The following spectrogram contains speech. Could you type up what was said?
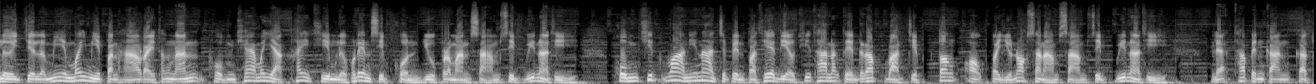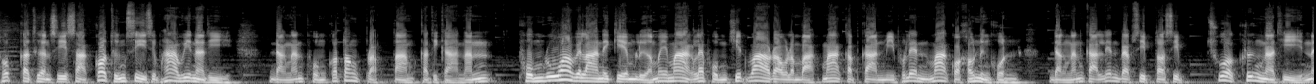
เลยเจอร์มี่ไม่มีปัญหาอะไรทั้งนั้น ผมแค่ไม่อยากให้ทีมเหลือผู้เล่น 10 คนอยู่ประมาณ 30 วินาที ผมคิดว่านี่น่าจะเป็นประเทศเดียวที่ถ้านักเตะได้รับบาดเจ็บต้องออกไปอยู่นอกสนาม 30 วินาที และถ้าเป็นการกระทบกระเทือนศีรษะก็ถึง 45 วินาที ดังนั้นผมก็ต้องปรับตามกติกานั้น ผมรู้ว่าเวลาในเกมเหลือไม่มาก และผมคิดว่าเราลำบากมากกับการมีผู้เล่นมากกว่าเขาหนึ่งคน ดังนั้นการเล่นแบบ 10 ต่อ 10 ชั่วครึ่งนาที ใน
